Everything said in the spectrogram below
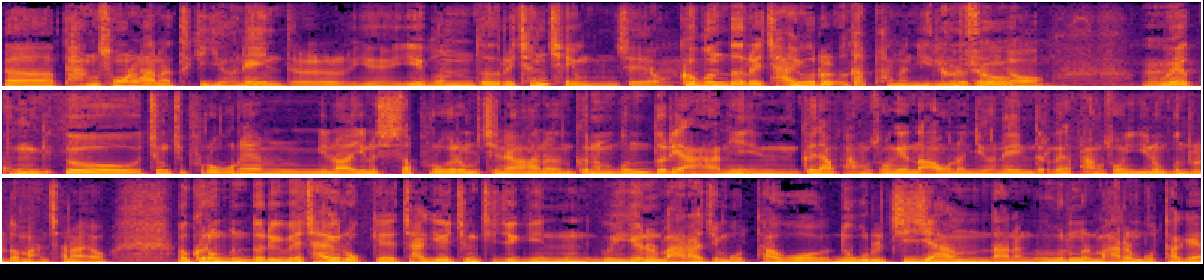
네. 어 방송을 하는 특히 연예인들 예, 이분들의 전체의 문제예요. 그분들의 자유를 억압하는 일이거든요. 그렇죠. 왜 공개, 어, 정치 프로그램이나 이런 시사 프로그램을 진행하는 그런 분들이 아닌 그냥 방송에 나오는 연예인들, 그냥 방송에 이런 분들도 많잖아요. 어, 그런 분들이 왜 자유롭게 자기의 정치적인 의견을 말하지 못하고 누구를 지지한다는 거 그런 걸 말을 못하게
